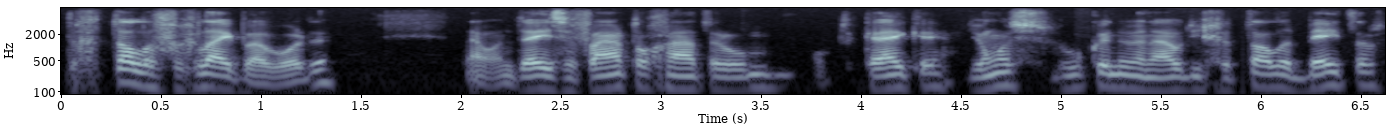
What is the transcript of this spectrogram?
de getallen vergelijkbaar worden. Nou, en deze vaartocht gaat erom om te kijken, jongens, hoe kunnen we nou die getallen beter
